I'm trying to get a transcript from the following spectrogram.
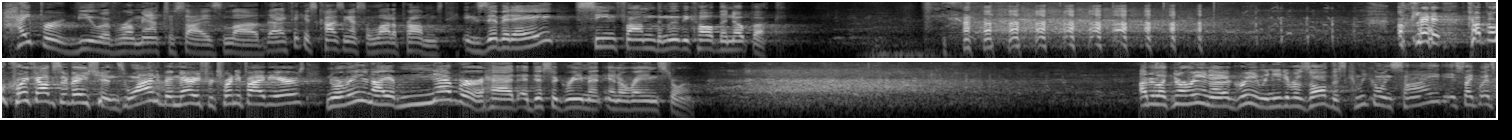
hyper view of romanticized love that I think is causing us a lot of problems. Exhibit A, seen from the movie called The Notebook. okay, couple quick observations. One, I've been married for 25 years. Noreen and I have never had a disagreement in a rainstorm. I'd be like, Noreen, I agree. We need to resolve this. Can we go inside? It's like, it's,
